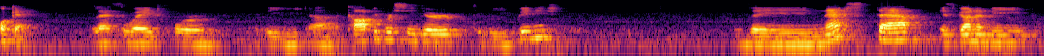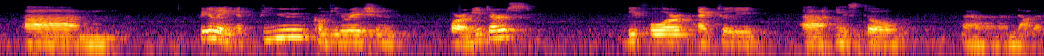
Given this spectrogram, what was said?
Okay, let's wait for the uh, copy procedure to be finished. The next step is going to be um, filling a few configuration parameters before actually uh, install uh, DaDaBIK.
